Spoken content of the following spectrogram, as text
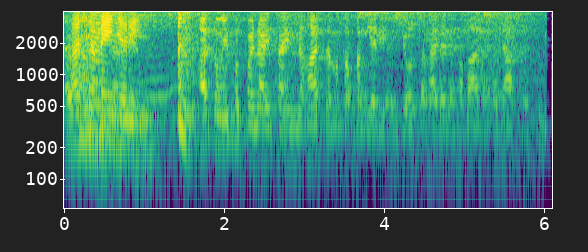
At sa niya rin. At ito'y pagpalain tayong lahat na makapangyarihan Diyos sa ngalan ng Ama ng Anak ng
